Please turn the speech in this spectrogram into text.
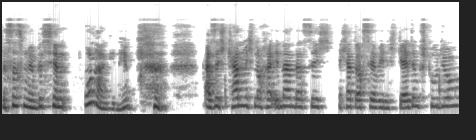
Das ist mir ein bisschen unangenehm. Also ich kann mich noch erinnern, dass ich, ich hatte auch sehr wenig Geld im Studium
